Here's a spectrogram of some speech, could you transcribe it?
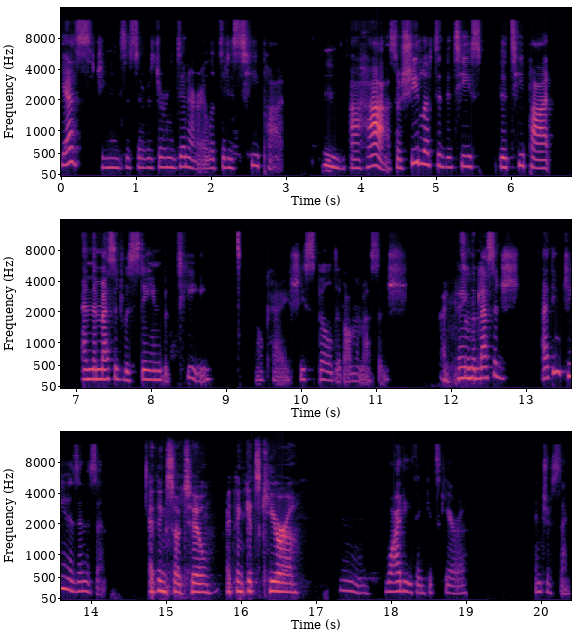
Yes, Jean insisted it was during dinner. I lifted his teapot. Mm, Aha. So she lifted the tea the teapot and the message was stained with tea. Okay. She spilled it on the message. I think So the message I think Gina's innocent. I think so too. I think it's Kira Hmm. Why do you think it's Kira? Interesting.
